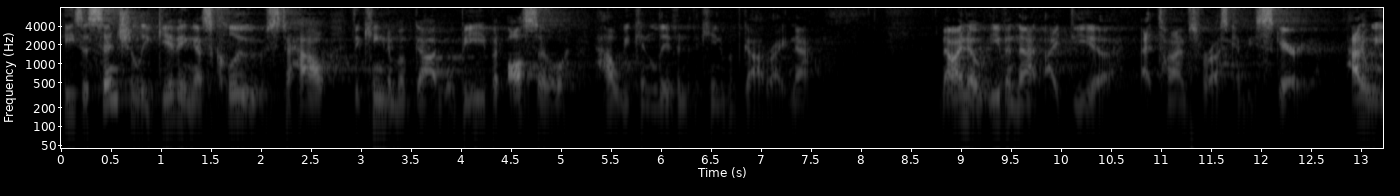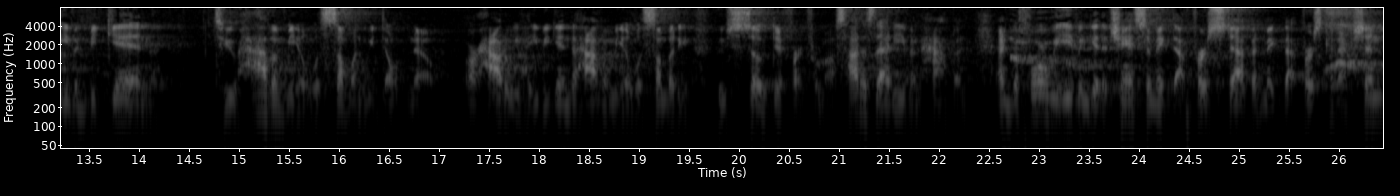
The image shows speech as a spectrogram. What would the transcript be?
he's essentially giving us clues to how the kingdom of God will be, but also how we can live into the kingdom of God right now. Now, I know even that idea at times for us can be scary. How do we even begin to have a meal with someone we don't know? Or how do we begin to have a meal with somebody who's so different from us? How does that even happen? And before we even get a chance to make that first step and make that first connection,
